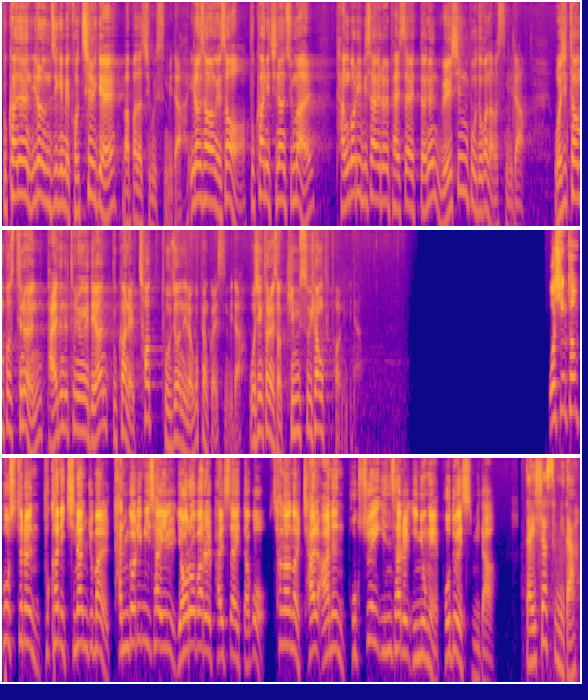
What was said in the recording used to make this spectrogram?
북한은 이런 움직임에 거칠게 맞받아치고 있습니다. 이런 상황에서 북한이 지난 주말 단거리 미사일을 발사했다는 외신 보도가 나왔습니다. 워싱턴 포스트는 바이든 대통령에 대한 북한의 첫 도전이라고 평가했습니다. 워싱턴에서 김수형 특파원입니다. 워싱턴 포스트는 북한이 지난 주말 단거리 미사일 여러 발을 발사했다고 상황을 잘 아는 복수의 인사를 인용해 보도했습니다. 날씨였습니다.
